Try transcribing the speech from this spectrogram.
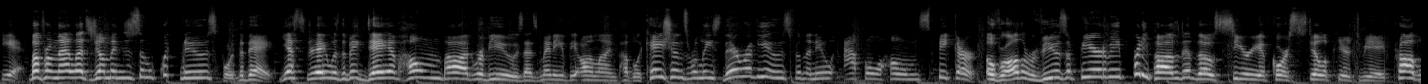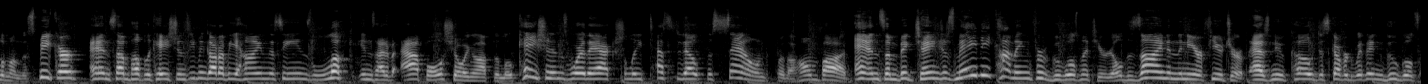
Yeah. But from that, let's jump into some quick news for the day. Yesterday was the big day of HomePod reviews, as many of the online publications released their reviews for the new Apple Home speaker. Overall, the reviews appear to be pretty positive, though Siri, of course, still appears to be a problem on the speaker, and some publications even got a behind-the-scenes look inside of Apple, showing off the locations where they actually tested out the sound for the HomePod. And some big changes may be coming for Google's material design in the near future, as new code discovered within Google's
